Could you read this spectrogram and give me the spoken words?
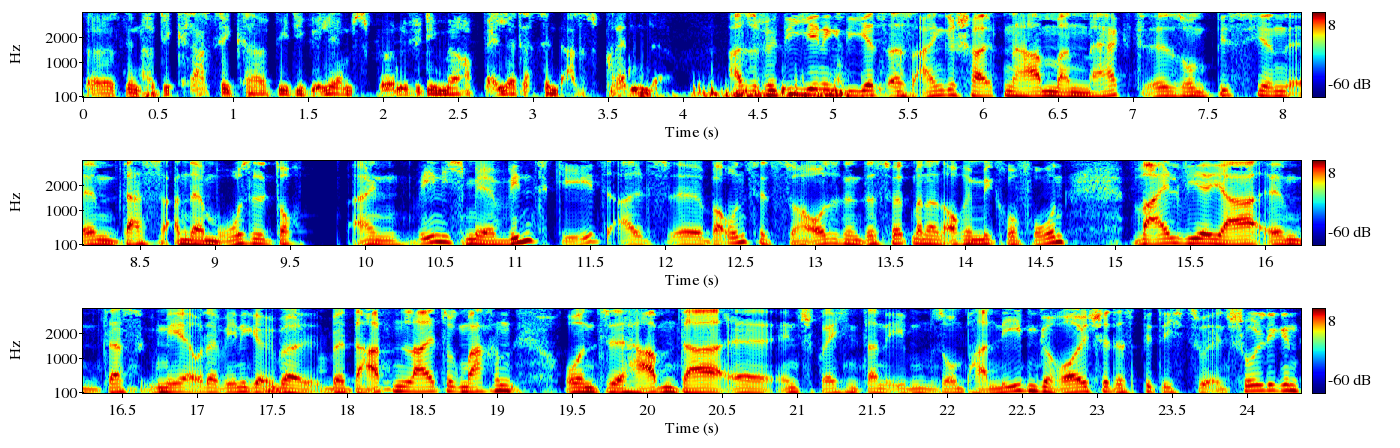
äh, sind halt die Klassiker wie die Williamsbirne, wie die Mirabelle, das sind alles Brände. Also für diejenigen, die jetzt erst eingeschalten haben, man merkt so ein bisschen, ähm, dass an der Mosel doch ein wenig mehr Wind geht als äh, bei uns jetzt zu Hause, denn das hört man dann auch im Mikrofon, weil wir ja ähm, das mehr oder weniger über, über Datenleitung machen und äh, haben da äh, entsprechend dann eben so ein paar Nebengeräusche, das bitte ich zu entschuldigen.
